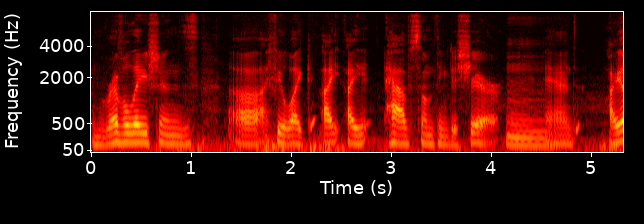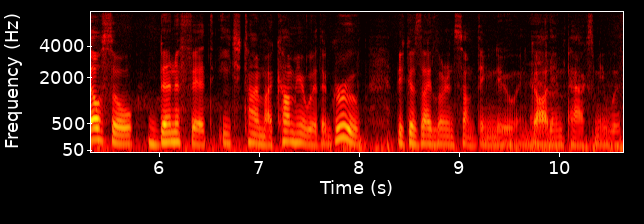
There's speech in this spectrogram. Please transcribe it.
and revelations, uh, I feel like I, I have something to share. And I also benefit each time I come here with a group because I learn something new and God impacts me with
